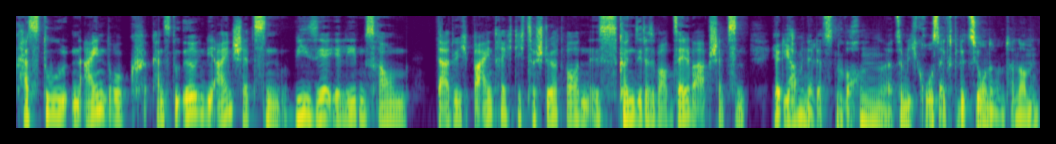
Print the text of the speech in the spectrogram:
Hast du einen Eindruck, kannst du irgendwie einschätzen, wie sehr ihr Lebensraum dadurch beeinträchtigt, zerstört worden ist. Können Sie das überhaupt selber abschätzen? Ja, die haben in den letzten Wochen äh, ziemlich große Expeditionen unternommen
